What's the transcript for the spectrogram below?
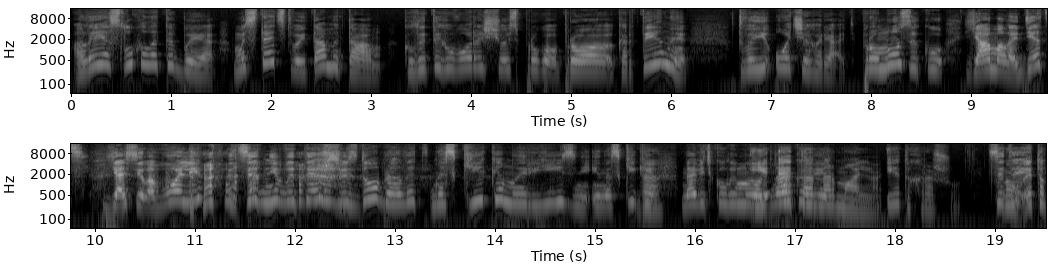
Але я слухала тебе, мистецтво і там, і там. Коли ти говориш щось про, про картини. Твої очі горять. Про музику я молодець, я сіла волі. Це ніби теж щось добре, але наскільки ми різні, і наскільки Да. навіть коли ми И однакові, це нормально, і це хорошо. це ну, ти это,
